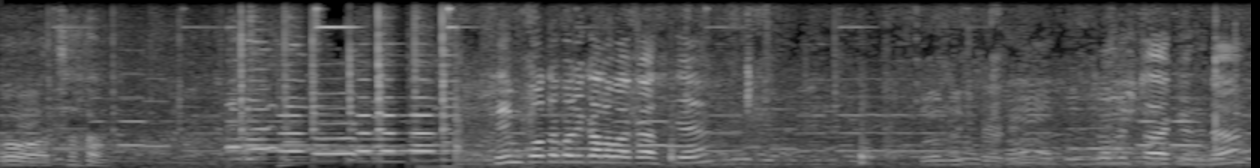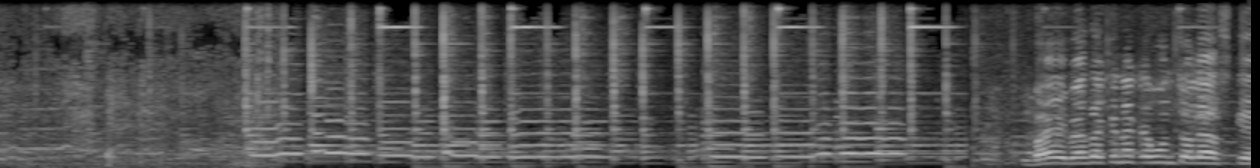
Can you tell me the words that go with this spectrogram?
ও আচ্ছা। সিম কত করে গেল একা আজকে? চল্লিশ টাকা কেজি। না? ভাই বেচা কেনা কেমন চলে আজকে?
